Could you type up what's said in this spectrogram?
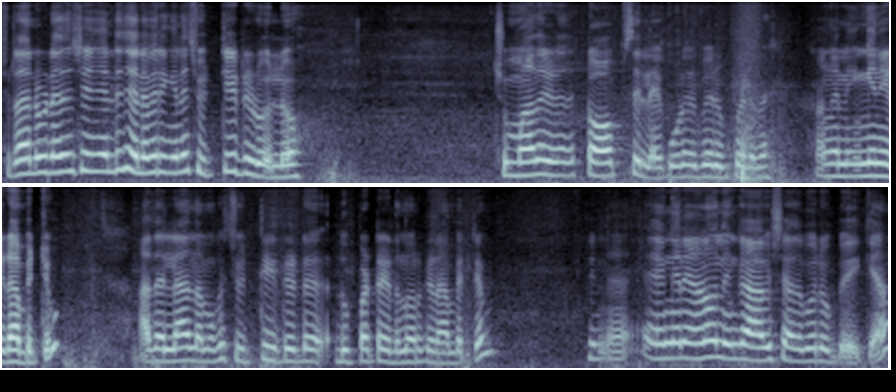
ചുരിദാറിന്റെ കൂടെ എന്ന് വെച്ച് കഴിഞ്ഞാൽ ചിലവരിങ്ങനെ ചുറ്റിയിട്ടിടുമല്ലോ ചുമ്മാതെ ടോപ്സ് ഇല്ലേ കൂടുതൽ പേര് ഇപ്പോൾ ഇടുന്നത്. അങ്ങനെ ഇങ്ങനെ ഇടാൻ പറ്റും. അതെല്ലാം നമുക്ക് ചുറ്റിയിട്ടിട്ട് ദുപ്പട്ട ഇടുന്നവർക്ക് ഇടാൻ പറ്റും. പിന്നെ എങ്ങനെയാണോ നിങ്ങൾക്ക് ആവശ്യം അതുപോലെ ഉപയോഗിക്കാം.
